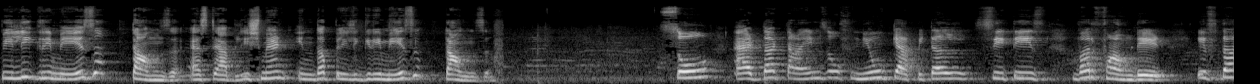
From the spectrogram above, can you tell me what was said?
pilgrimage towns establishment in the pilgrimage towns so at the times of new capital cities were founded if the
